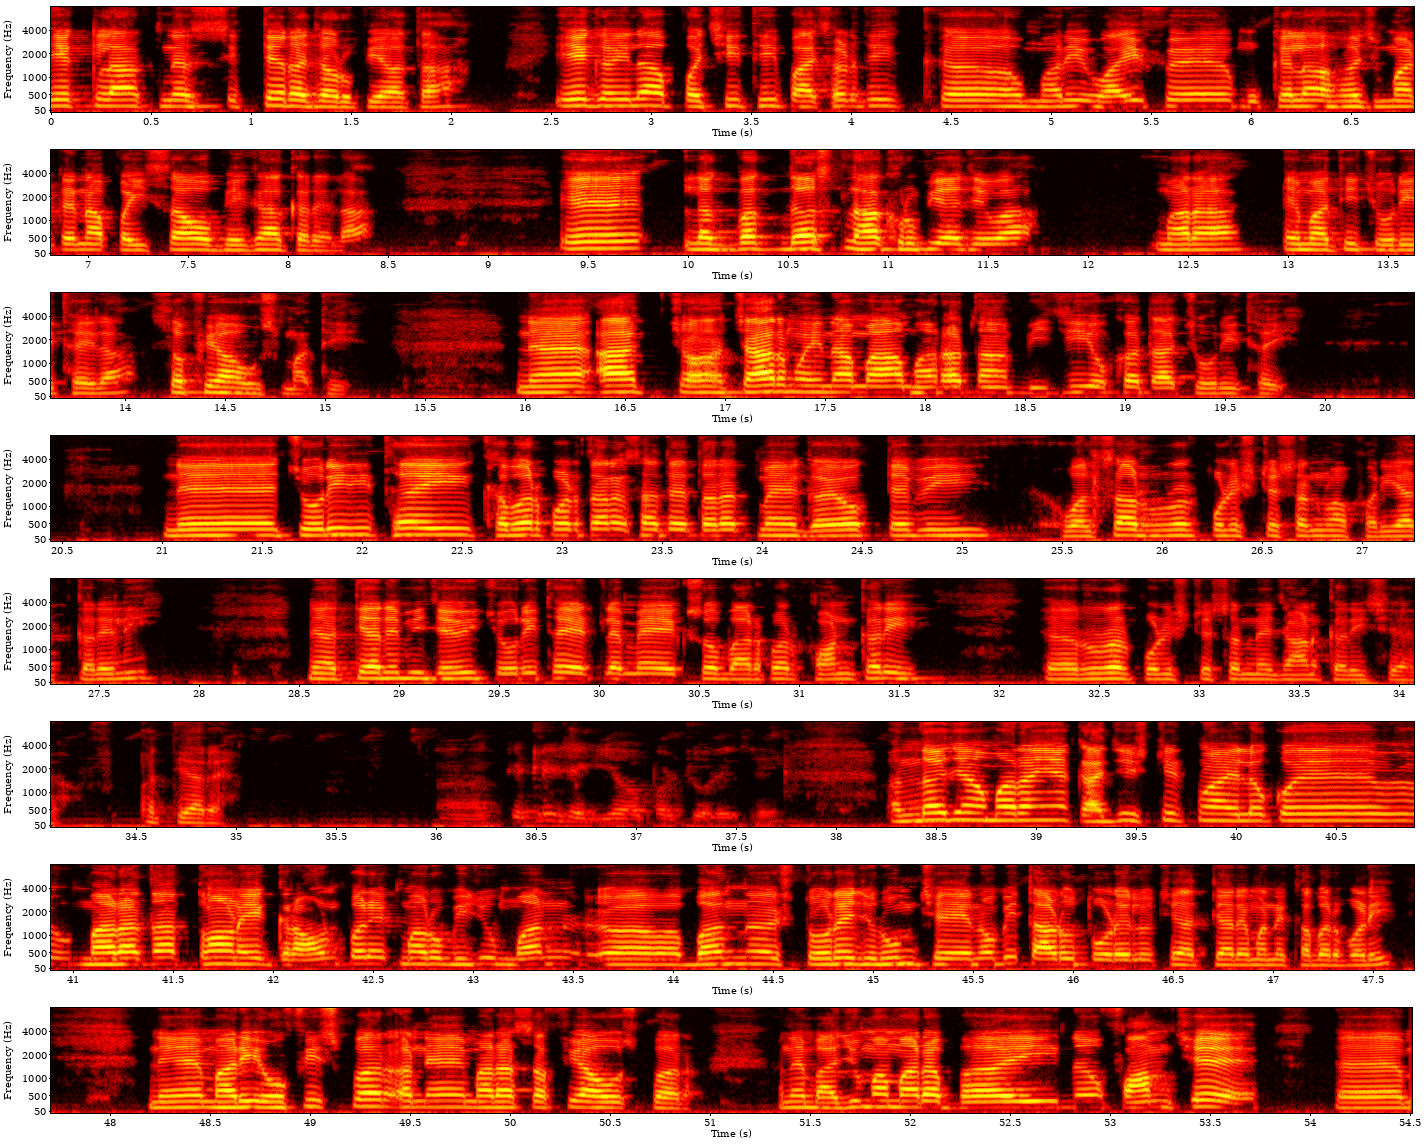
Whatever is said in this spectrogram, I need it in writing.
એક લાખ ને સિત્તેર હજાર રૂપિયા હતા. એ ગયેલા પછીથી પાછળથી મારી વાઈફે મૂકેલા હજ માટેના પૈસાઓ ભેગા કરેલા. એ લગભગ દસ લાખ રૂપિયા જેવા મારા એમાંથી ચોરી થયેલા સફિયા હાઉસમાંથી. ને આ ચાર મહિનામાં મારા ત્યાં બીજી વખત આ ચોરી થઈ. ને ચોરી થઈ ખબર પડતાના સાથે તરત મેં ગયો વખતે બી વલસાડ રૂરલ પોલીસ સ્ટેશનમાં ફરિયાદ કરેલી. ને અત્યારે બી જેવી ચોરી થઈ એટલે મેં એકસો બાર પર ફોન કરી. રૂરલ પોલીસ સ્ટેશનને જાણ કરી છે અત્યારે. કેટલી જગ્યાઓ પર ચોરી થઈ? અંદાજે અમારા અહીંયા કાજી સ્ટ્રીટમાં એ લોકોએ મારા ત્યાં ત્રણ એક ગ્રાઉન્ડ પર એક મારું બીજું મન બંધ સ્ટોરેજ રૂમ છે એનો બી તાળું તોડેલું છે અત્યારે મને ખબર પડી. ને મારી ઓફિસ પર અને મારા સફિયા હાઉસ પર. અને બાજુમાં મારા ભાઈનો ફાર્મ છે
